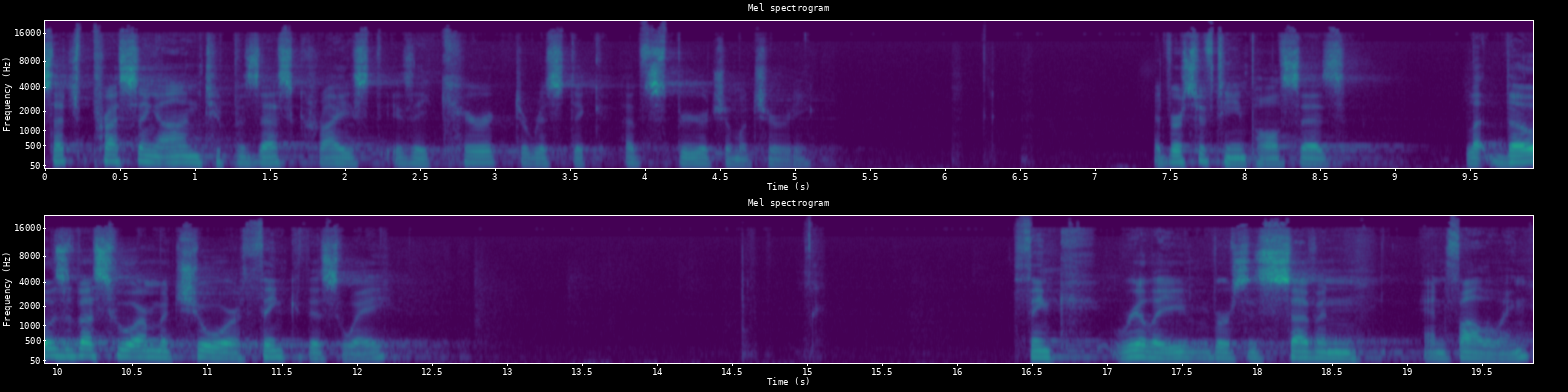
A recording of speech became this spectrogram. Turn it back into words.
Such pressing on to possess Christ is a characteristic of spiritual maturity. At verse 15, Paul says, Let those of us who are mature think this way. Think really verses 7 and following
